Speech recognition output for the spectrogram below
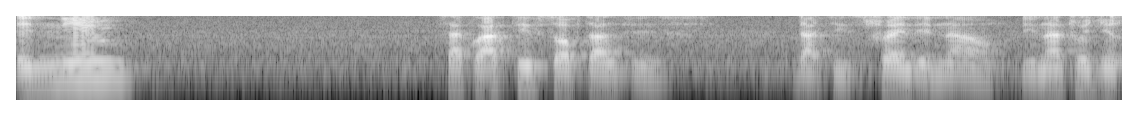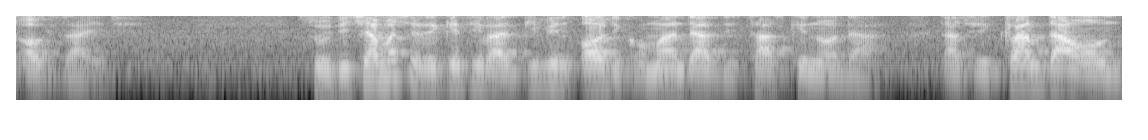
a new psychoactive substances that is trending now, the nitrogen oxide. So the chairman executive has given all the commanders the tasking order that we clamp down on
